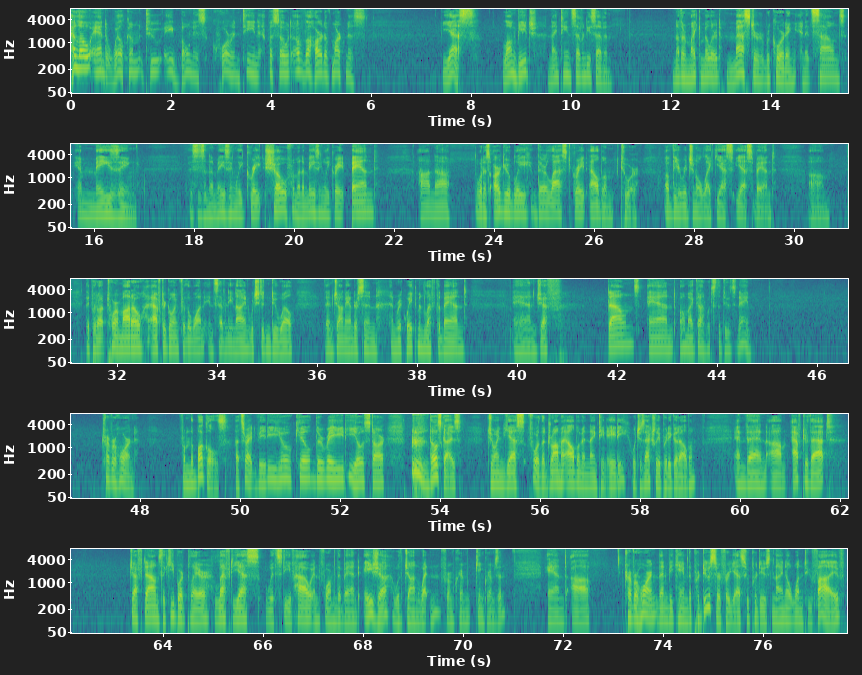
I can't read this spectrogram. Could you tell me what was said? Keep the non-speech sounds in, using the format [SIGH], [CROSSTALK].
Hello and welcome to a bonus quarantine episode of The Heart of Markness. Yes, Long Beach, 1977. Another Mike Millard master recording, and it sounds amazing. This is an amazingly great show from an amazingly great band on uh, what is arguably their last great album tour of the original, like, Yes, Yes band. Um, they put out Tormato after going for the one in 79, which didn't do well. Then Jon Anderson and Rick Wakeman left the band, and Geoff Downes, and, oh my god, what's the dude's name? Trevor Horn from the Buggles. That's right, Video Killed the Radio Star. [CLEARS THROAT] Those guys joined Yes for the Drama album in 1980, which is actually a pretty good album. And then um, after that, Geoff Downes, the keyboard player, left Yes with Steve Howe and formed the band Asia with John Wetton from Crim- King Crimson. And uh, Trevor Horn then became the producer for Yes, who produced 90125,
